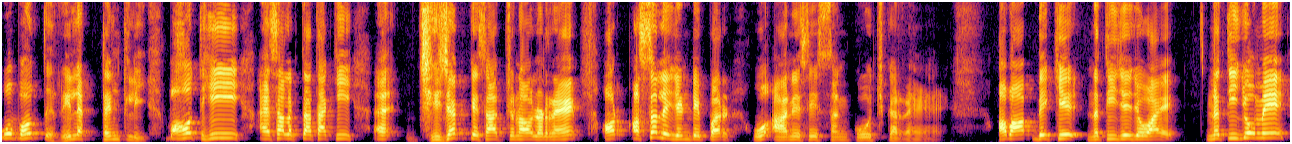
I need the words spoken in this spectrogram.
वो बहुत रिलेक्टेंटली बहुत ही ऐसा लगता था कि झिझक के साथ चुनाव लड़ रहे हैं और असल एजेंडे पर वो आने से संकोच कर रहे हैं। अब आप देखिए नतीजे जो आए। नतीजों में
